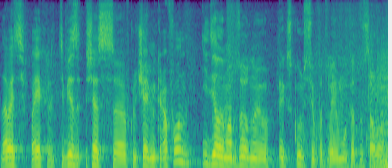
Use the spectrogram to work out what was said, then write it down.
Давайте, поехали. Тебе сейчас включаем микрофон и делаем обзорную экскурсию по твоему тату-салону.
